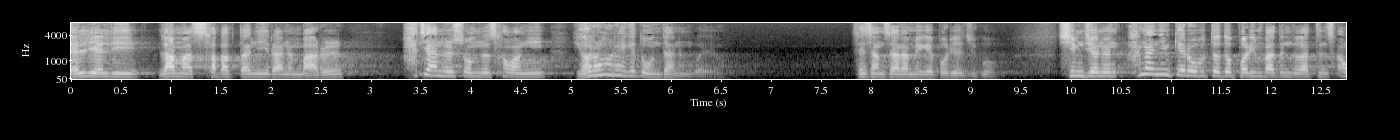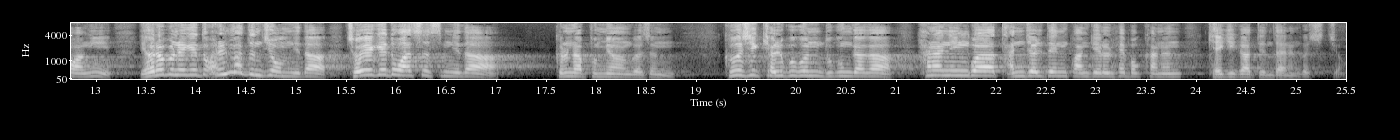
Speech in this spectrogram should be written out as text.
엘리엘리 라마 사박단이라는 말을 하지 않을 수 없는 상황이 여러분에게도 온다는 거예요. 세상 사람에게 버려지고 심지어는 하나님께로부터도 버림받은 것 같은 상황이 여러분에게도 얼마든지 옵니다. 저에게도 왔었습니다. 그러나 분명한 것은 그것이 결국은 누군가가 하나님과 단절된 관계를 회복하는 계기가 된다는 것이죠.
